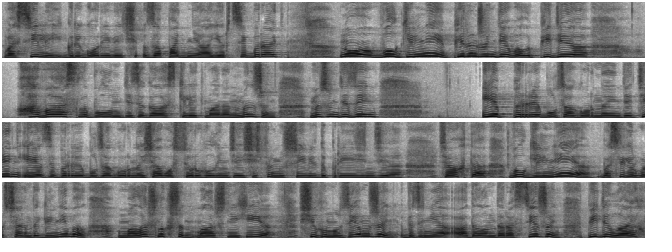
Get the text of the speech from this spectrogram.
Василий Григорьевич Западня ерте брать но выл кильни пиренженде выл пиде хаваслы болым дезе галас келет манан мынжын. Мынжын дезен И пірре бұлза горнайынде тен, езі пірре бұлза горнай шавос сөрғылынде, шешпілміші вілді приезінде. Шавақта выл гілне, Василий Георгиевич шағында гілне был, малашлықшын, малашнеге шиғыну земжін, візіне адаланда рассежін, пиде лайық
